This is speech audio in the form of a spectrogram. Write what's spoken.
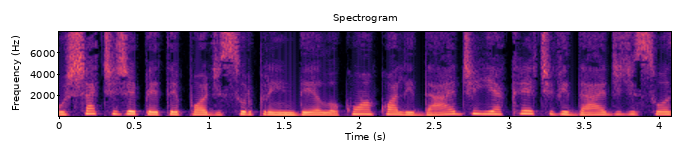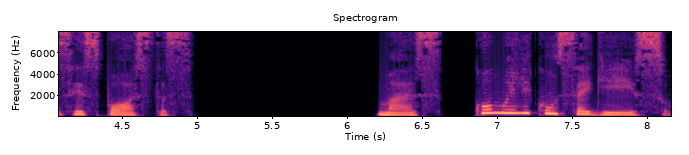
o ChatGPT pode surpreendê-lo com a qualidade e a criatividade de suas respostas. Mas, como ele consegue isso?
